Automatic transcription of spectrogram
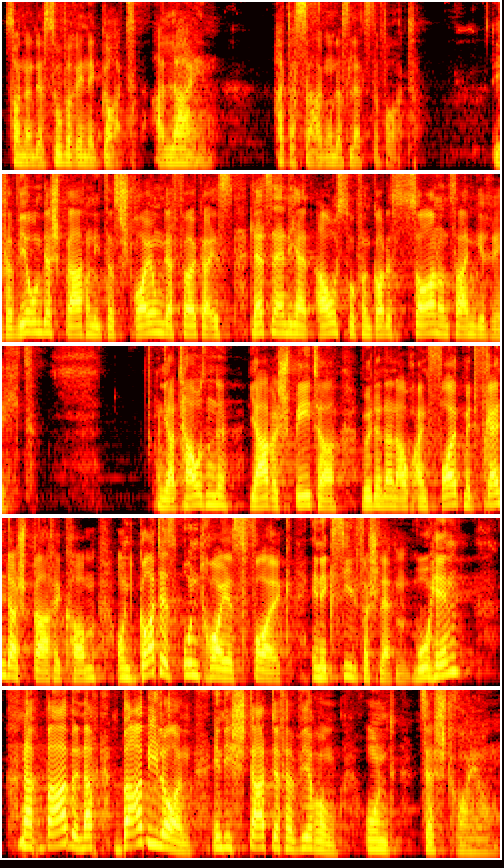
sondern der souveräne Gott allein hat das Sagen und das letzte Wort. Die Verwirrung der Sprache und die Zerstreuung der Völker ist letztendlich ein Ausdruck von Gottes Zorn und seinem Gericht. Und Jahrtausende Jahre später würde dann auch ein Volk mit fremder Sprache kommen und Gottes untreues Volk in Exil verschleppen. Wohin? Nach Babel, nach Babylon, in die Stadt der Verwirrung und Zerstreuung.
